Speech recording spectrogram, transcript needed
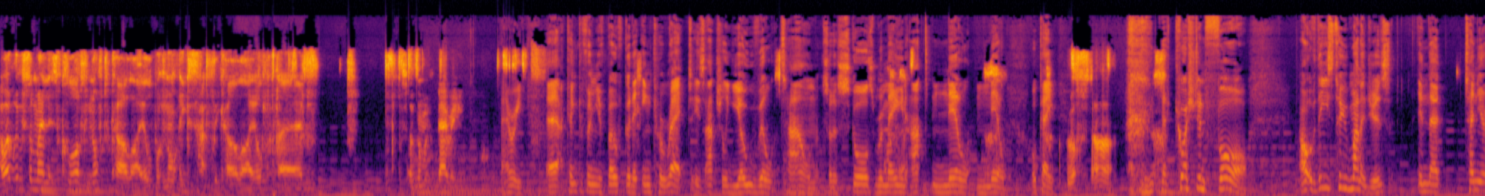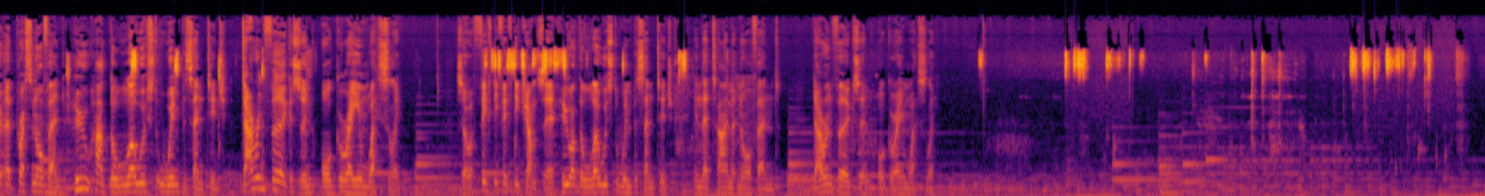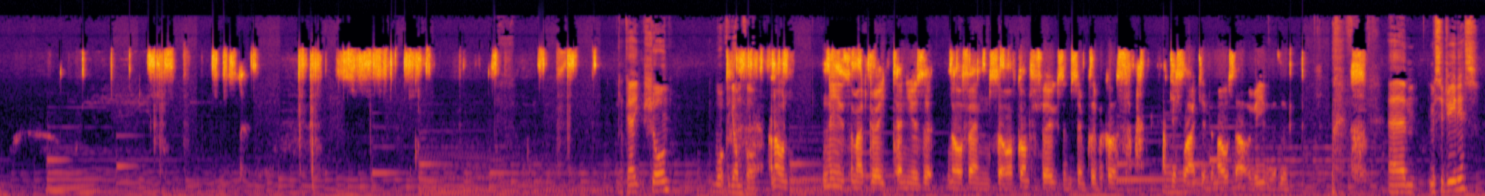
I went with somewhere that's close enough to Carlisle, but not exactly Carlisle. Um, so I've gone with Bury. Very. Uh, I can confirm you've both got it incorrect. It's actually Yeovil Town. So the scores remain at nil nil. Okay. Rough start. Question four. Out of these two managers in their tenure at Preston North End, who had the lowest win percentage? Darren Ferguson or Graham Westley? So a 50-50 chance here. Who had the lowest win percentage in their time at North End? Darren Ferguson or Graham Westley? Okay, Sean, what have you gone for? I know neither of them had great tenures at North End, so I've gone for Ferguson simply because I disliked him the most out of either of them. Um, Mr. Genius?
